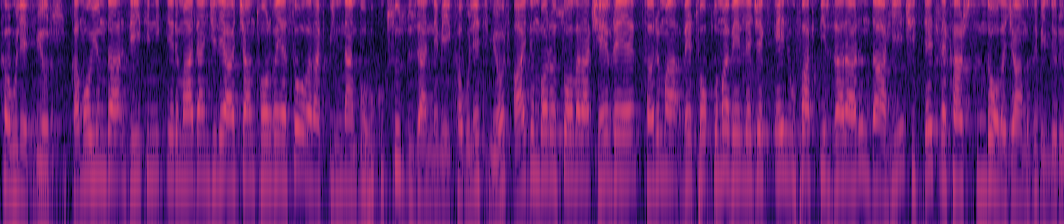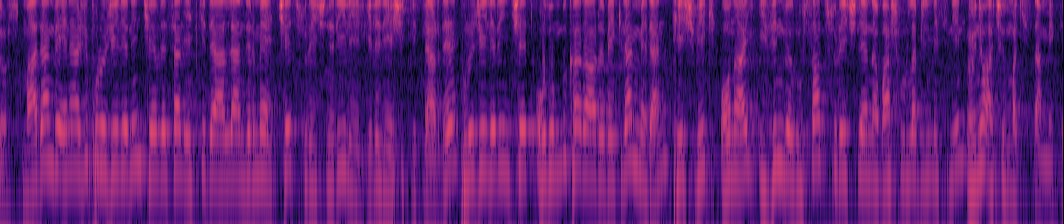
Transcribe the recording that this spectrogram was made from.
kabul etmiyoruz. Kamuoyunda zeytinlikleri madenciliğe açan torba yasa olarak bilinen bu hukuksuz düzenlemeyi kabul etmiyor. Aydın Barosu olarak çevreye, tarıma ve topluma verilecek en ufak bir zararın dahi şiddetle karşısında olacağımızı bildiriyoruz. Maden ve enerji projelerinin çevresel etki değerlendirme ÇED süreçleriyle ilgili değişikliklerde projelerin ÇED olumlu kararı beklenmeden teşvik, onay, izin ve ruhsat süreçlerine başvurulabilmesinin önü açılmak istenmektedir.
